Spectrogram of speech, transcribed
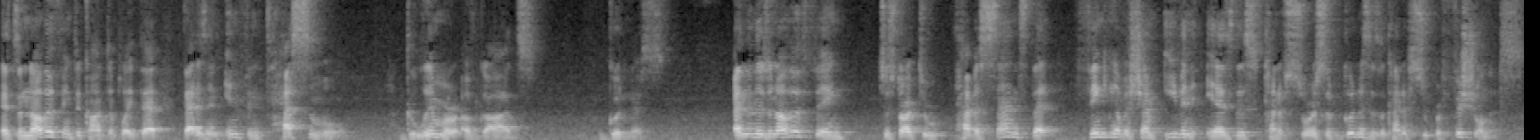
It's another thing to contemplate that that is an infinitesimal glimmer of God's goodness. And then there's another thing to start to have a sense that thinking of Hashem even as this kind of source of goodness is a kind of superficialness.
